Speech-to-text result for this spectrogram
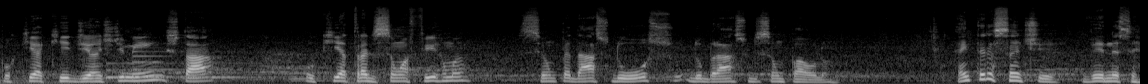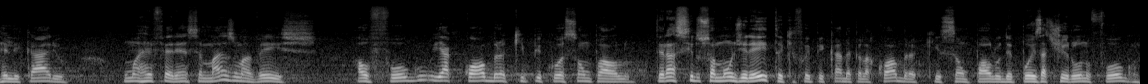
porque aqui diante de mim está o que a tradição afirma ser um pedaço do osso do braço de São Paulo. É interessante ver nesse relicário uma referência mais uma vez ao fogo e à cobra que picou São Paulo. Terá sido sua mão direita que foi picada pela cobra que São Paulo depois atirou no fogo?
